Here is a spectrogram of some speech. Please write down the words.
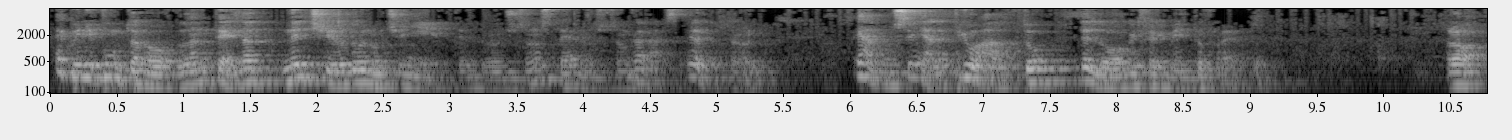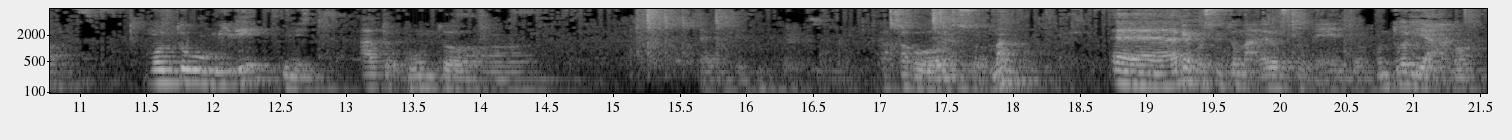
E quindi puntano l'antenna nel cielo dove non c'è niente, dove non ci sono stelle, non ci sono galassie, e la puntano lì. E hanno un segnale più alto del loro riferimento freddo. Allora, molto umili, quindi altro punto eh, a favore, insomma, eh, abbiamo costruito male lo strumento, controlliamo.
